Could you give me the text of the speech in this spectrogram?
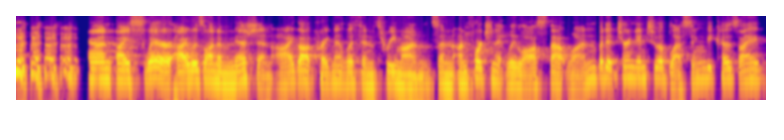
and I swear, I was on a mission. I got pregnant within three months and unfortunately lost that one, but it turned into a blessing because I,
